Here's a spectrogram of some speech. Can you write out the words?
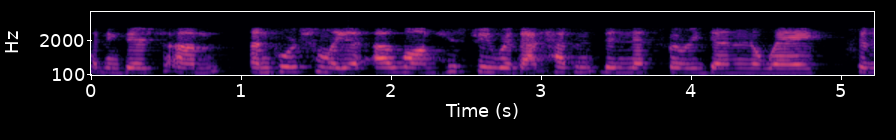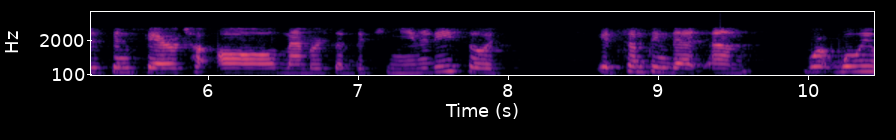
I think there's um, unfortunately a, a, long history where that hasn't been necessarily done in a way that has been fair to all members of the community. So it's it's something that um, we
